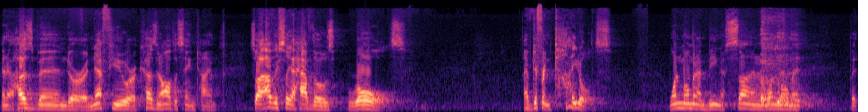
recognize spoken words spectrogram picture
and a husband or a nephew or a cousin all at the same time? So obviously, I have those roles. I have different titles. One moment I'm being a son, and one moment, but,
